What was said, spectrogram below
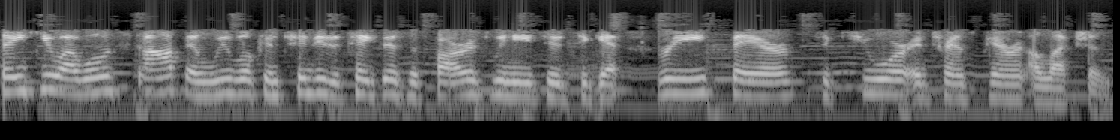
Thank you. I won't stop, and we will continue to take this as far as we need to to get free, fair, secure, and transparent elections.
